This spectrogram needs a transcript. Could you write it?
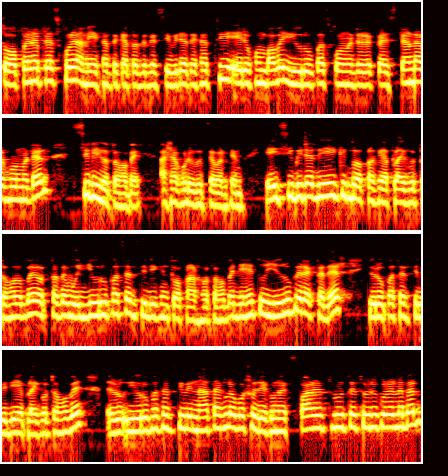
সো ওপেনে প্রেস করে আমি এখান থেকে আপনাদেরকে সিবিটা দেখাচ্ছি। এরকমভাবে ইউরোপাস ফরম্যাটের একটা স্ট্যান্ডার্ড ফরম্যাটের সিবি হতে হবে। আশা করি বুঝতে পারছেন। এই সিবিটা দিয়েই কিন্তু আপনাকে অ্যাপ্লাই করতে হবে। অর্থাৎ ওই ইউরোপাসের সিবি কিন্তু আপনার হতে হবে। যেহেতু ইউরোপের একটা দেশ ইউরোপাসের সিবি দিয়ে অ্যাপ্লাই করতে হবে। ইউরো- ইউরোপাসের সিবি না থাকলে অবশ্যই যে কোনো এক্সপায়ারের থ্রুতে তৈরি করে নেবেন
